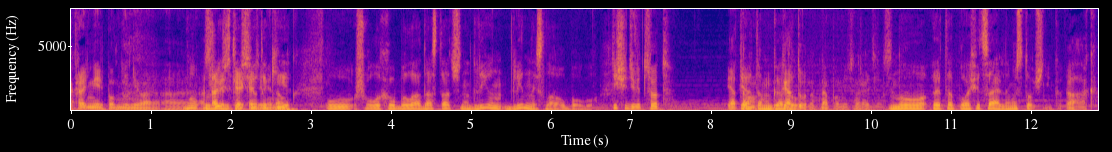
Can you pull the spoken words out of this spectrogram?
По крайней мере, по мнению а, а, Ну, Советской жизнь-то Академии всё-таки наук. У Шолохова была достаточно длин- длинной, слава богу. В 1905 Пятом году. году, надо напомнить, он родился. Но это по официальным источникам. Так.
